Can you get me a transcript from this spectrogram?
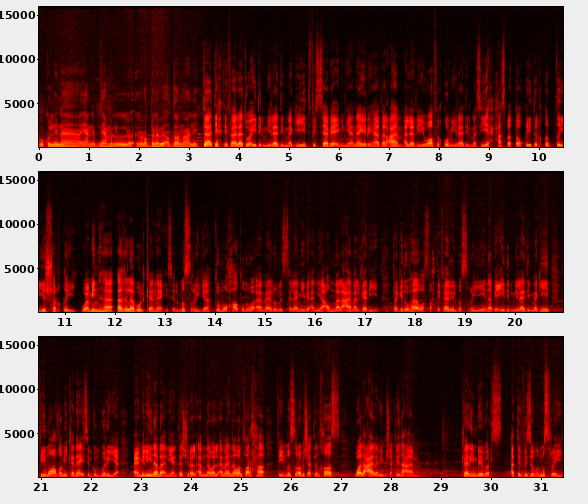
وكلنا يعني بنعمل اللي ربنا بيقدرنا عليه. تأتي احتفالات عيد الميلاد المجيد في السابع من يناير هذا العام الذي يوافق ميلاد المسيح حسب التوقيت القبطي الشرقي ومنها أغلب الكنائس المصرية. طموحات وآمال للسلام بأن يعم العام الجديد. تجدها وسط احتفال المصريين بعيد الميلاد المجيد في معظم كنائس الجمهورية آملين بأن ينتشر الأمن والأمان والفرحة في مصر بشكل خاص والعالم بشكل عام. كريم بيبرس التلفزيون المصري.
